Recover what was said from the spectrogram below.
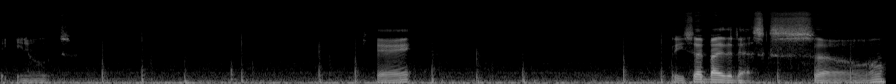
Taking notes. Okay. Well, you said by the desks, so.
